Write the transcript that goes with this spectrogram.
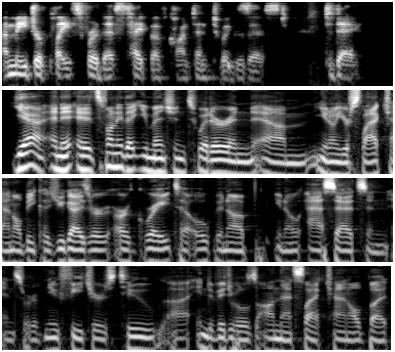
a major place for this type of content to exist today. Yeah, and it, it's funny that you mentioned Twitter and um, you know your Slack channel because you guys are are great to open up you know assets and and sort of new features to uh, individuals on that Slack channel. But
